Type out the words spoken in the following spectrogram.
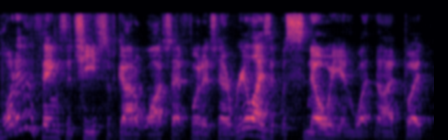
one of the things the Chiefs have got to watch that footage, and I realize it was snowy and whatnot, but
